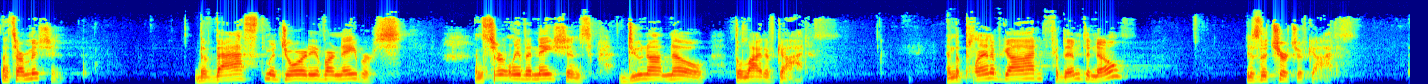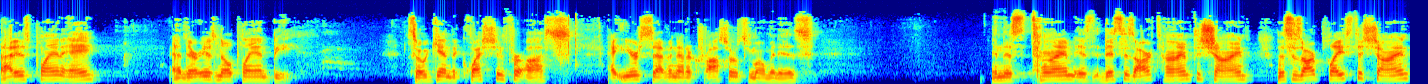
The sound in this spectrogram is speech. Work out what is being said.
That's our mission. The vast majority of our neighbors, and certainly the nations, do not know the light of God. And the plan of God for them to know is the church of God. That is plan A, and there is no plan B. So, again, the question for us at year seven at a crossroads moment is in this time is this is our time to shine this is our place to shine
